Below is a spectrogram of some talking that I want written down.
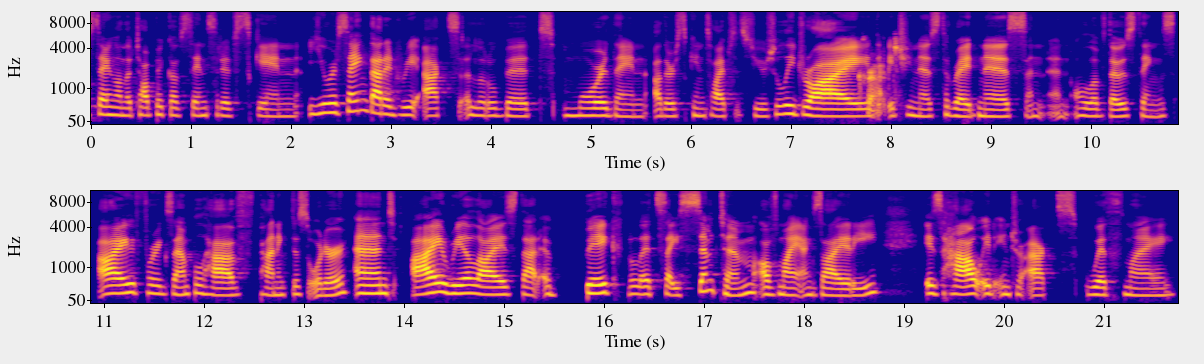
staying on the topic of sensitive skin, you were saying that it reacts a little bit more than other skin types. It's usually dry, Correct. the itchiness, the redness, and, and all of those things. I, for example, have panic disorder, and I realized that a big, let's say, symptom of my anxiety is how it interacts with my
